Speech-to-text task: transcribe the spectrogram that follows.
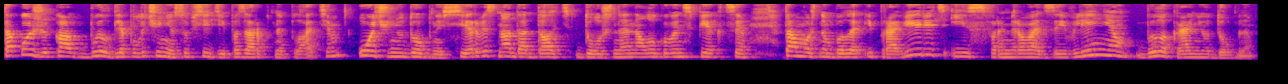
такой же, как был для получения субсидий по заработной плате. Очень удобный сервис, надо отдать должное налоговой инспекции. Там можно было и проверить, и сформировать заявление, было крайне удобно.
